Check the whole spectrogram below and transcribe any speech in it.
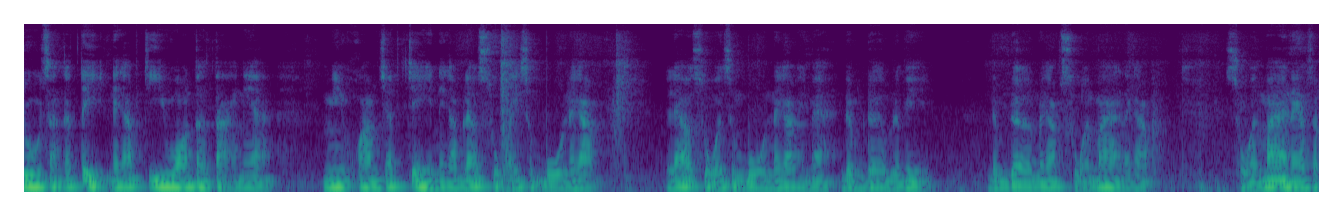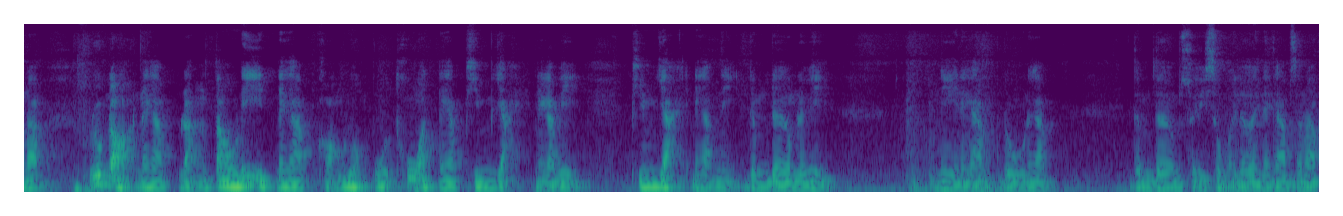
ดูสังคตินะครับจีวรต่างๆเนี่ย มีความชัดเจนนะครับ แล้วสวยสมบูรณ์นะครับ แล้วสวยสมบูรณ์นะครับเห็นไหมเดิมๆเลยพี่เดิมๆนะครับ สวยมากนะครับ สวยมากนะครับสำหรับรูปหล่อนะครับหลังเตารีดนะครับของหลวงปู่ทวดนะครับ พิมพ์ใหญ่นะครับพี่พิมพ์ใหญ่นะครับนี่เดิมๆเลยพี่นี่นะครับดูนะครับ เดิมๆสวยๆเลยนะครับสำหรับ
